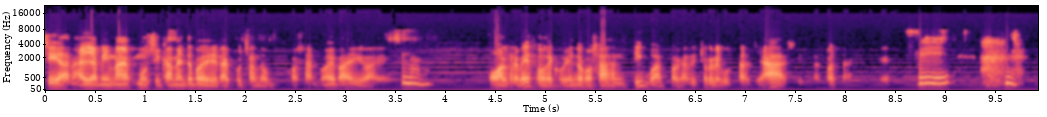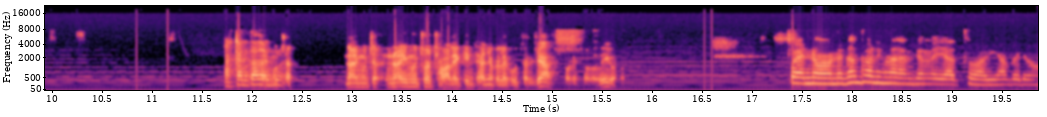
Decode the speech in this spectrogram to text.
Sí, además ella misma musicalmente puede ir escuchando cosas nuevas y va claro. o al revés, o descubriendo cosas antiguas, porque ha dicho que le gusta el jazz y esas cosas. Sí. ¿Has cantado? No hay, mucha, no, hay muchos chavales de 15 años que les gusta el jazz, por eso lo digo. Pues no, no he cantado ninguna canción de jazz todavía, pero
